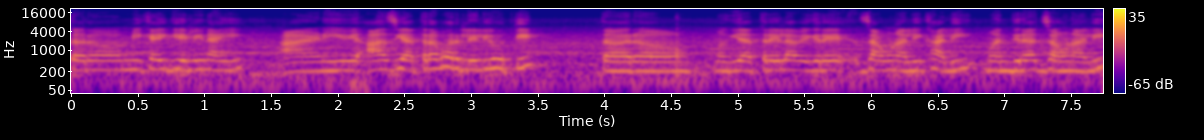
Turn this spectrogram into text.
तर मी काही गेली नाही. आणि आज यात्रा भरलेली होती. तर मग यात्रेला वगैरे जाऊन आली खाली मंदिरात जाऊन आली.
